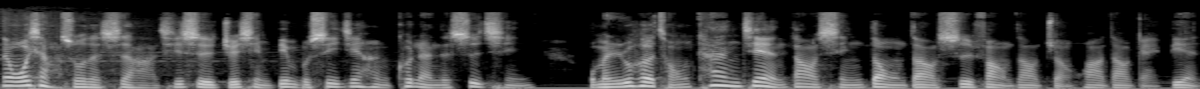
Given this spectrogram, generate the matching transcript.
那我想说的是啊，其实觉醒并不是一件很困难的事情。我们如何从看见到行动，到释放，到转化，到改变？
